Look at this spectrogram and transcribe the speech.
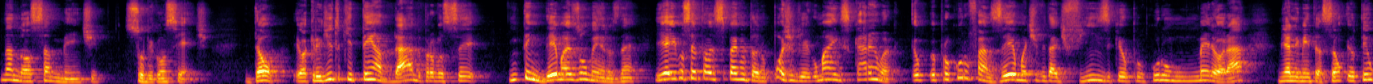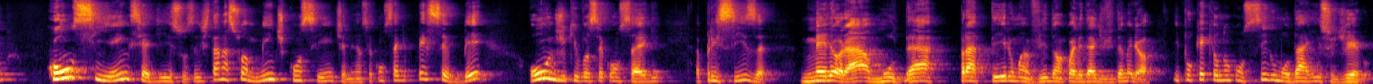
na nossa mente subconsciente. Então, eu acredito que tenha dado para você entender mais ou menos, né? E aí você está se perguntando, poxa, Diego, mas caramba, eu, eu procuro fazer uma atividade física, eu procuro melhorar minha alimentação, eu tenho consciência disso, você está na sua mente consciente ali, né? você consegue perceber onde que você consegue precisa melhorar, mudar para ter uma vida, uma qualidade de vida melhor. E por que, que eu não consigo mudar isso, Diego?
